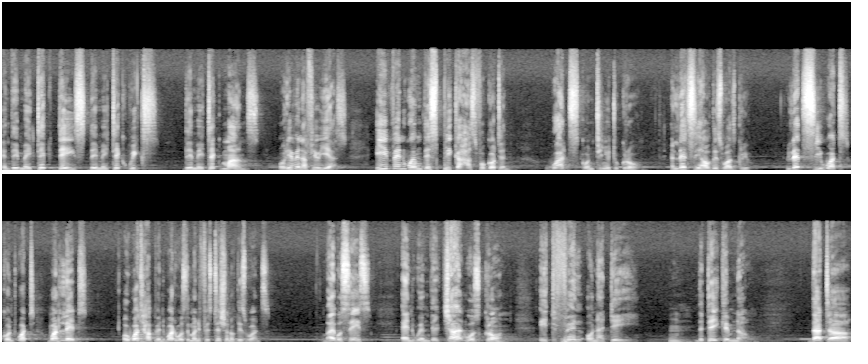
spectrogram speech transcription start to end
And they may take days, they may take weeks, they may take months, or even a few years. Even when the speaker has forgotten, words continue to grow. And let's see how these words grew. let's see what, what, what led or what happened. What was the manifestation of these words? Bible says, and when the child was grown, it fell on a day. Hmm. The day came now that uh,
